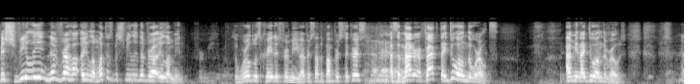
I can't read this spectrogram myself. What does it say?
Bishvili Nivra Ha'ilam. What does Bishvili Nivra Ha'ilam mean? The world was created for me. You ever saw the bumper stickers? As a matter of fact, I do own the world. I mean, I do own the road.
